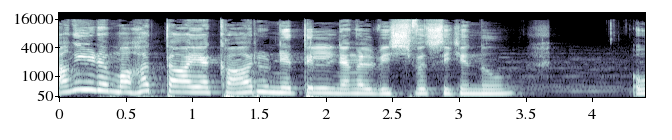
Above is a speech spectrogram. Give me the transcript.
അങ്ങയുടെ മഹത്തായ കാരുണ്യത്തിൽ ഞങ്ങൾ വിശ്വസിക്കുന്നു. ഓ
